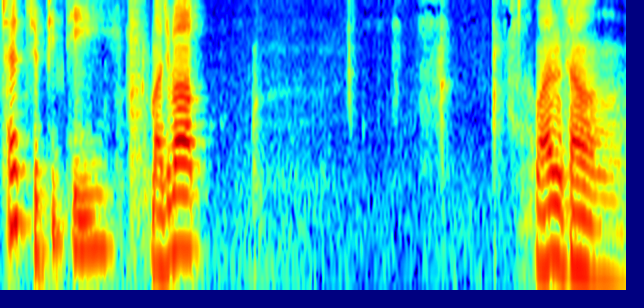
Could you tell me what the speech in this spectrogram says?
챗 GPT 마지막 완성.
